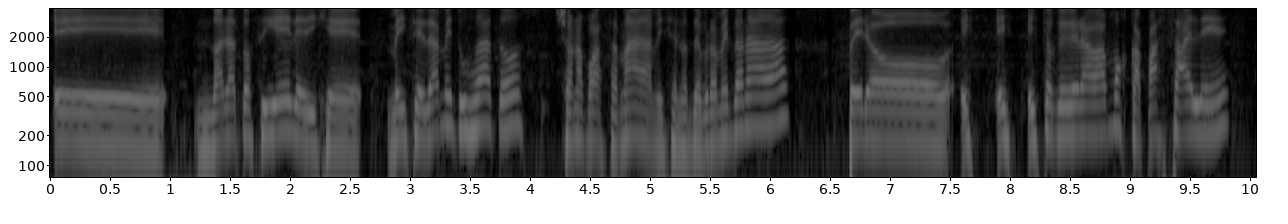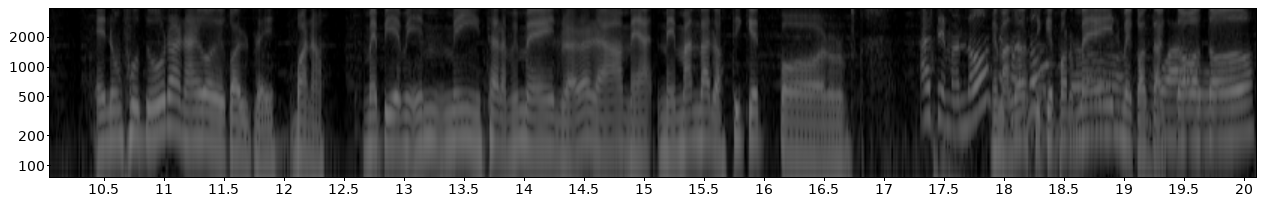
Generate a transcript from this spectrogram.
Eh, no la tosigué, le dije, me dice, dame tus datos, yo no puedo hacer nada, me dice, no te prometo nada, pero es- es- esto que grabamos capaz sale en un futuro en algo de Coldplay. Bueno, me pide mi, mi Instagram, mi mail, bla, bla, bla, me, me manda los tickets por, Ah, ¿te mandó? me ¿Te mandó los tickets por No, mail, me contactó wow. todo.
